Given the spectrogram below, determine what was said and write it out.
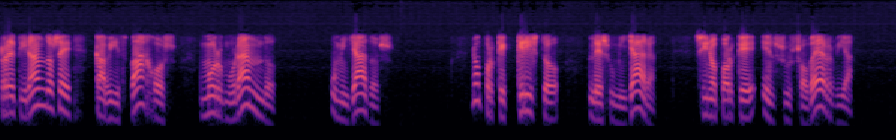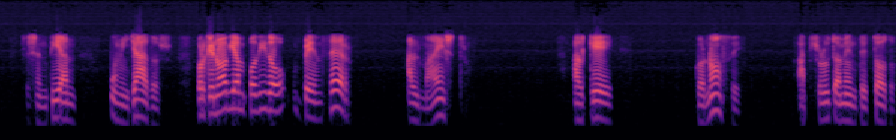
retirándose cabizbajos, murmurando, humillados. No porque Cristo les humillara, sino porque en su soberbia se sentían humillados, porque no habían podido vencer al Maestro, al que conoce absolutamente todo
